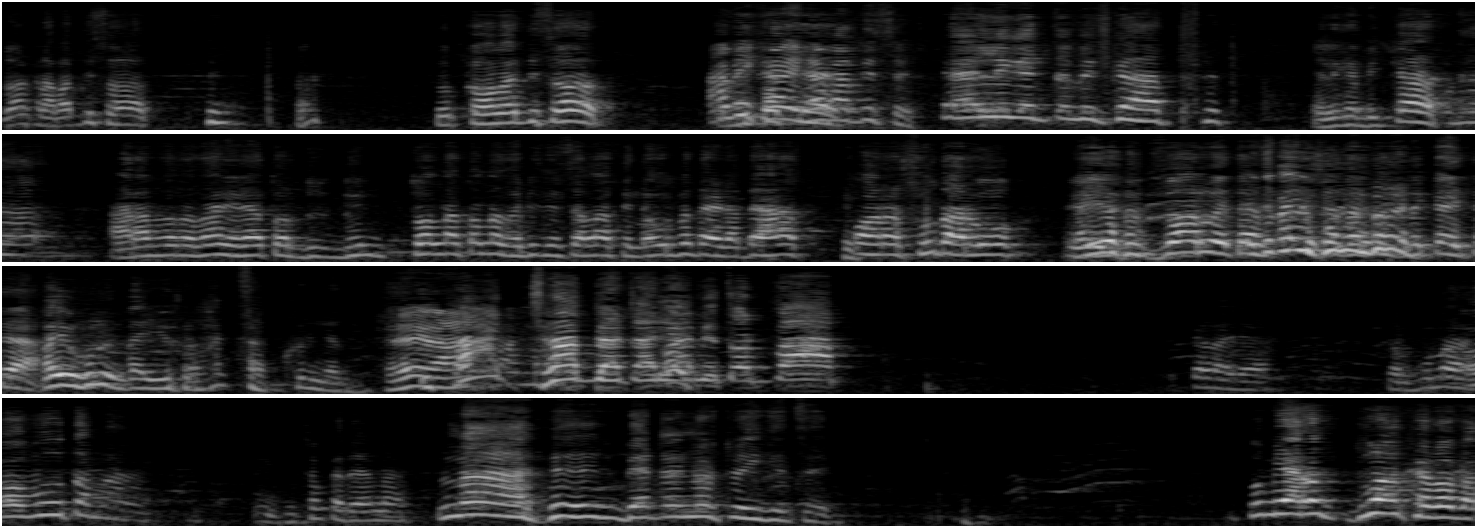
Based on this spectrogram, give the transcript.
জোয়া খাবার দিছ। তোর খাবার দিছ। আমি খাই হেবা দিছে। এই লিগে তো বিকাত এলিকে বিকাশ আরাম কথা জানি না তোর দুই তলনা তলনা যে চালা তিনটা উঠবে তাই এটা দেখা ওরা সুদারু এই জ্বর হইতে ভাই শুনুন ভাই শুনুন। ভাই হাত করি না আচ্ছা বেটারি আমি তোর বাপ। কেডা গা তোর পুলা ও বুতামা চোখে দেয় না। না ব্যাটারি নষ্ট হয়ে গেছে। তুমি আরও জুয়া খেলো না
